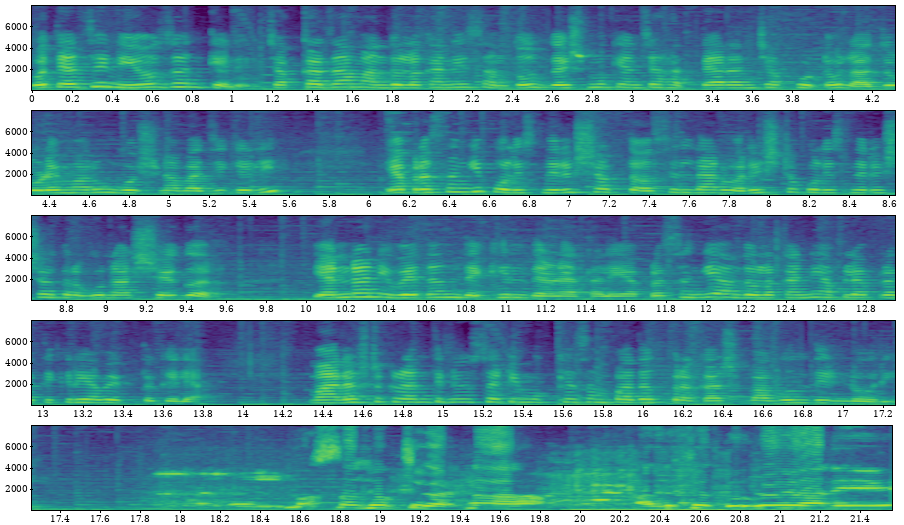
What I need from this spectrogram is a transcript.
व त्याचे नियोजन केले. चक्काजाम आंदोलकांनी संतोष देशमुख यांच्या हत्यारांच्या फोटोला जोडे मारून घोषणाबाजी केली. या प्रसंगी पोलीस निरीक्षक तहसीलदार वरिष्ठ पोलीस निरीक्षक रघुनाथ शेगर यांना निवेदन देखील देण्यात आले. या प्रसंगी आंदोलकांनी आपल्या प्रतिक्रिया व्यक्त केल्या. महाराष्ट्र क्रांती न्यूजसाठी मुख्य संपादक प्रकाश बागुल दिंडोरी. मत्स्यजोगची घटना अतिशय दुर्दैवी आणि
